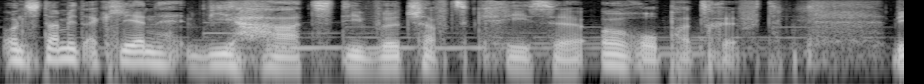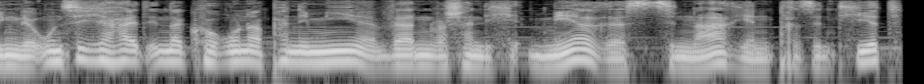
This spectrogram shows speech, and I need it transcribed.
und damit erklären, wie hart die Wirtschaftskrise Europa trifft. Wegen der Unsicherheit in der Corona-Pandemie werden wahrscheinlich mehrere Szenarien präsentiert.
